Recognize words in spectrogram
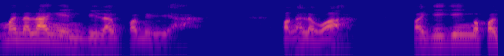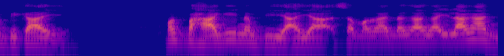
manalangin bilang pamilya. Pangalawa, pagiging mapagbigay, magbahagi ng biyaya sa mga nangangailangan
